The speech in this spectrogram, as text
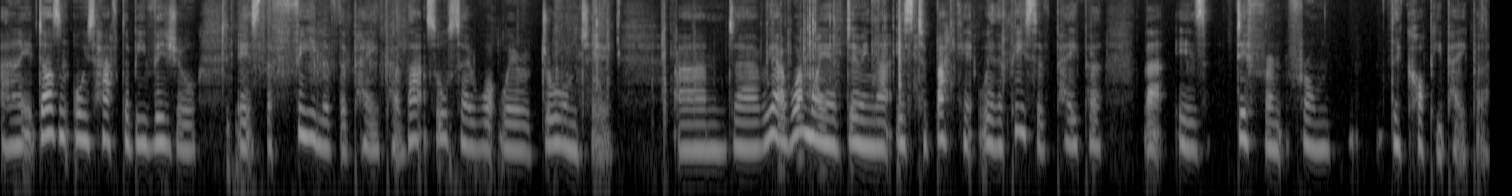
and it doesn't always have to be visual it's the feel of the paper that's also what we're drawn to and uh, yeah one way of doing that is to back it with a piece of paper that is different from the copy paper.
